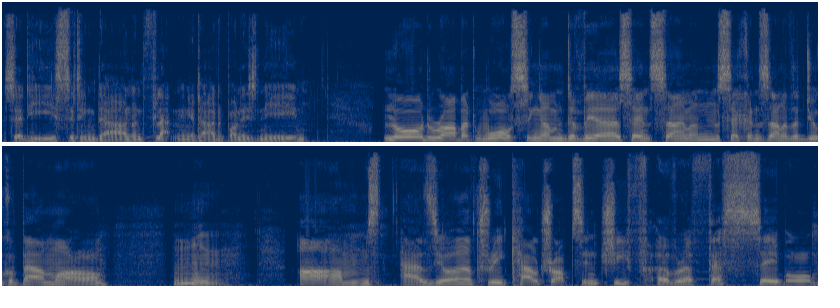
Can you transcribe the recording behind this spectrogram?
said he, sitting down and flattening it out upon his knee. Lord Robert Walsingham de Vere St. Simon, second son of the Duke of Balmoral. Hmm. Arms, azure, three caltrops in chief over a fess sable.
